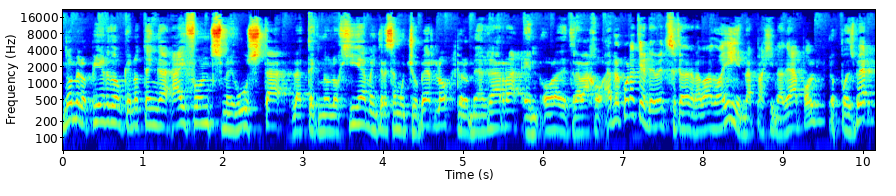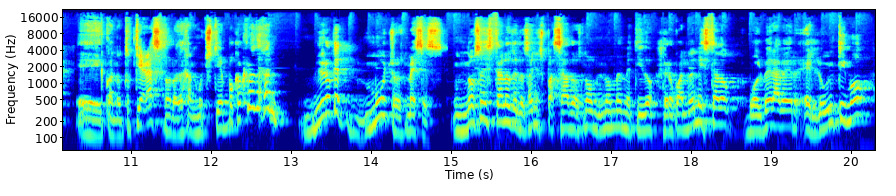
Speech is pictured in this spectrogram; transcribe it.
No me lo pierdo, aunque no tenga iPhones. Me gusta la tecnología, me interesa mucho verlo, pero me agarra en hora de trabajo. Ah, recuerda que el evento se queda grabado ahí en la página de Apple. Lo puedes ver eh, cuando tú quieras, no lo dejan mucho tiempo. Creo que yo creo que muchos meses. No sé si están los de los años pasados, no, no me he metido, pero cuando he necesitado volver a ver el último,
